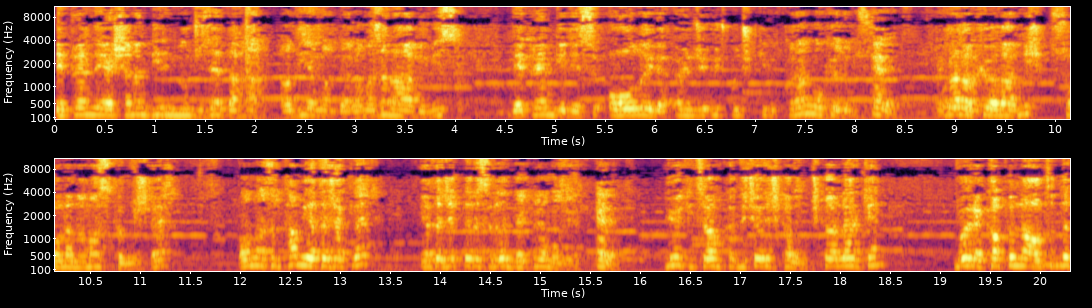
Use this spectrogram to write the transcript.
Depremde yaşanan bir mucize daha. Adıyaman'da Ramazan abimiz deprem gecesi oğluyla önce üç buçuk gibi Kur'an mı okuyordunuz? evet. Kur'an okuyorlarmış. Sonra namaz kılmışlar. Ondan sonra tam yatacaklar. Yatacakları sırada deprem oluyor. Evet. Diyor ki tam dışarı çıkalım. Çıkarlarken böyle kapının altında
